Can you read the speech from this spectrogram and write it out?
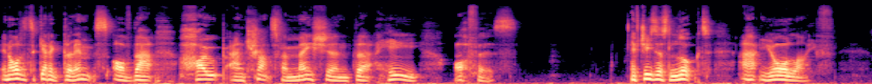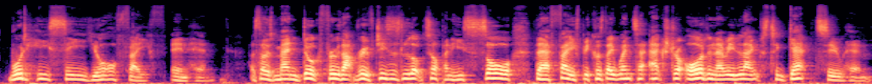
In order to get a glimpse of that hope and transformation that He offers. If Jesus looked at your life, would He see your faith in Him? As those men dug through that roof, Jesus looked up and he saw their faith because they went to extraordinary lengths to get to him.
